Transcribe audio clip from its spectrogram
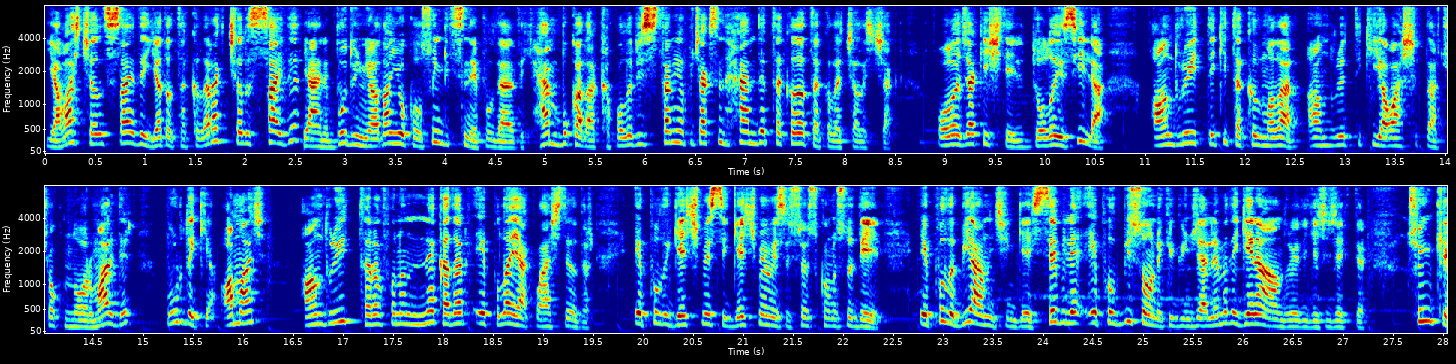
yavaş çalışsaydı ya da takılarak çalışsaydı yani bu dünyadan yok olsun gitsin Apple derdik. Hem bu kadar kapalı bir sistem yapacaksın hem de takıla takıla çalışacak. Olacak iş değil. Dolayısıyla Android'deki takılmalar, Android'deki yavaşlıklar çok normaldir. Buradaki amaç Android tarafının ne kadar Apple'a yaklaştığıdır. Apple'ı geçmesi, geçmemesi söz konusu değil. Apple'ı bir an için geçse bile Apple bir sonraki güncellemede gene Android'i geçecektir. Çünkü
